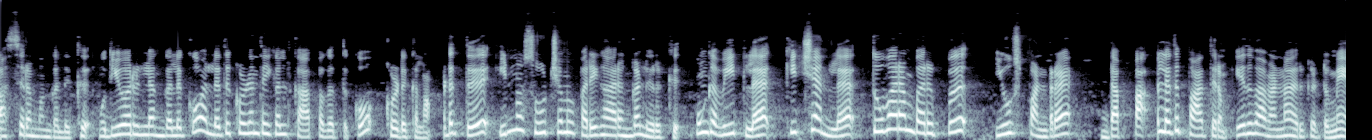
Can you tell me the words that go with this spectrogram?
ஆசிரமங்களுக்கு முதியோர் இல்லங்களுக்கோ அல்லது குழந்தைகள் காப்பகத்துக்கோ கொடுக்கலாம். அடுத்து இன்னும் சூட்சம பரிகாரங்கள் இருக்குது உங்கள் வீட்டில் கிச்சனில் துவரம் பருப்பு யூஸ் பண்ணுற டப்பா அல்லது பாத்திரம் எதுவாக வேணால் இருக்கட்டுமே.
